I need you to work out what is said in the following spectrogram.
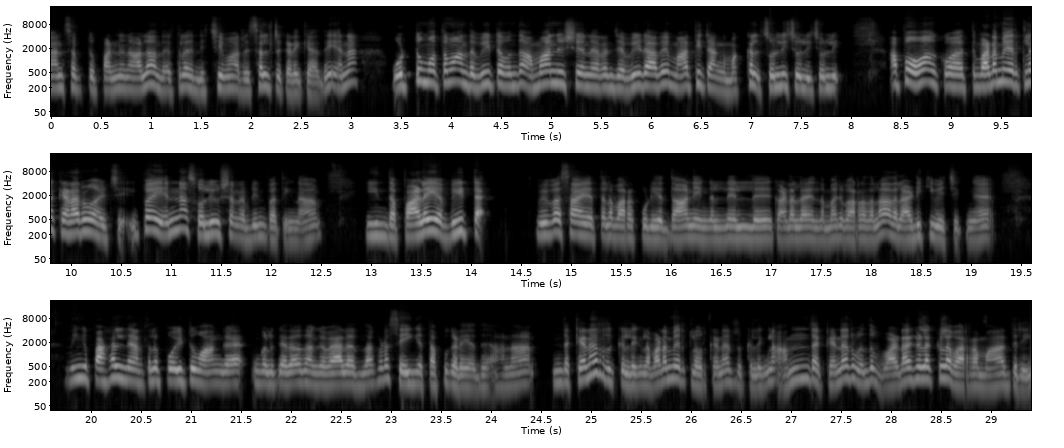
கான்செப்ட் பண்ணினாலும் அந்த இடத்துல நிச்சயமாக ரிசல்ட் கிடைக்காது. ஏன்னா ஒட்டு மொத்தமாக அந்த வீட்டை வந்து அமானுஷ்யம் நிறைஞ்ச வீடாகவே மாற்றிட்டாங்க மக்கள். சொல்லி சொல்லி சொல்லி. அப்போது வடமேற்கில் கிணறும் ஆயிடுச்சு. இப்போ என்ன சொல்யூஷன் அப்படின்னு பார்த்தீங்கன்னா இந்த பழைய வீட்டை விவசாயத்தில் வரக்கூடிய தானியங்கள் நெல் கடலை இந்த மாதிரி வர்றதெல்லாம் அதில் அடுக்கி வச்சுக்கோங்க. நீங்கள் பகல் நேரத்தில் போயிட்டு வாங்க. உங்களுக்கு ஏதாவது அங்கே வேலை இருந்தால் கூட செய்யுங்க. தப்பு கிடையாது. ஆனால் இந்த கிணறு இருக்கு இல்லைங்களா? வடமேற்கில் ஒரு கிணறு இருக்கு இல்லைங்களா? அந்த கிணறு வந்து வடகிழக்கில் வர்ற மாதிரி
